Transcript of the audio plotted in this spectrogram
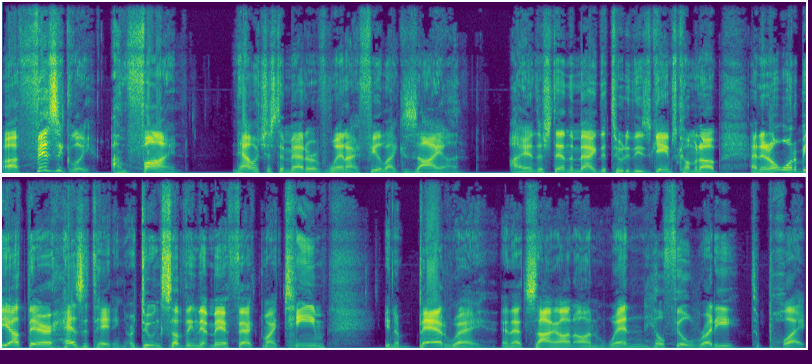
Uh, physically, I'm fine. Now it's just a matter of when I feel like Zion. I understand the magnitude of these games coming up, and I don't want to be out there hesitating or doing something that may affect my team in a bad way. And that's Zion on when he'll feel ready to play.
